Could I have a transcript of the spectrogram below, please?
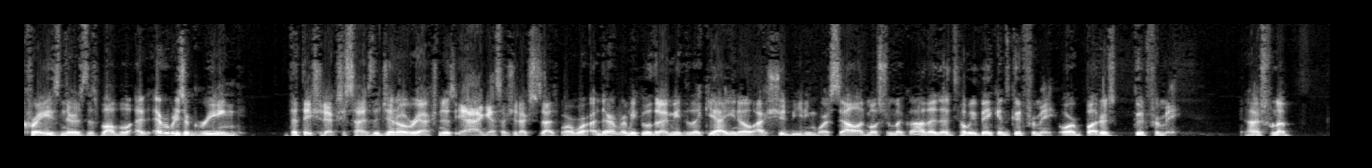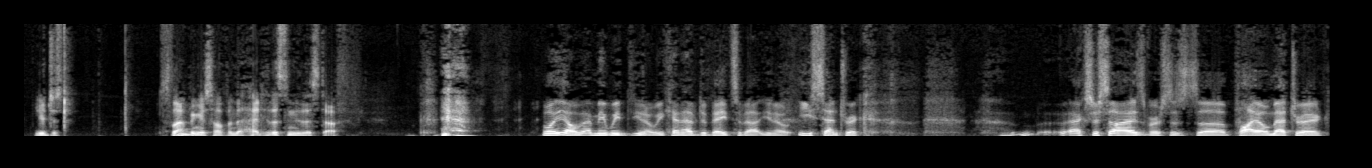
craze and there's this blah blah. Everybody's agreeing that they should exercise. The general reaction is, yeah, I guess I should exercise more. And there are many people that I meet that are like, yeah, you know, I should be eating more salad. Most of them like, oh, they, tell me bacon's good for me or butter's good for me. And I just want to, you're just slapping hmm. yourself in the head listening to this stuff. Well, you know, I mean, we you know we can have debates about you know eccentric exercise versus uh, plyometric.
